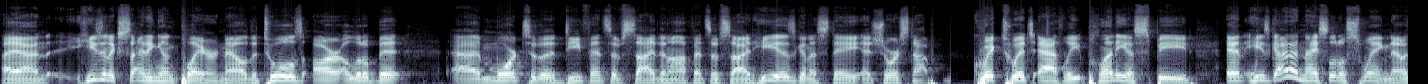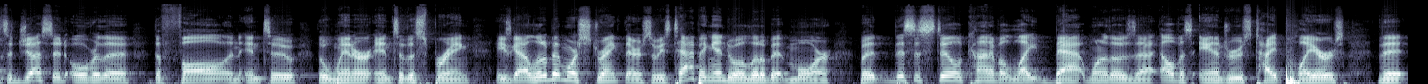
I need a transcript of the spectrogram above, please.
and he's an exciting young player. Now, the tools are a little bit. Uh, more to the defensive side than offensive side. He is going to stay at shortstop. Quick twitch athlete, plenty of speed, and he's got a nice little swing. Now it's adjusted over the the fall and into the winter, into the spring. He's got a little bit more strength there, so he's tapping into a little bit more. But this is still kind of a light bat, one of those uh, Elvis Andrus type players that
